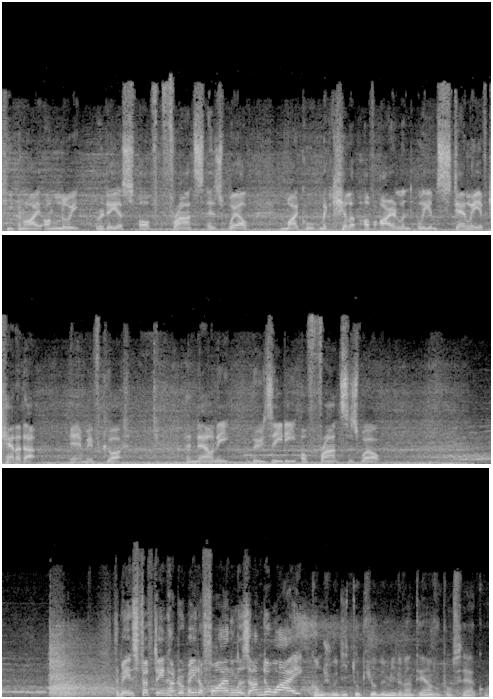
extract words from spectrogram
Keep an eye on Louis Rodius of France as well. Michael McKillop of Ireland. Liam Stanley of Canada. And we've got Hanauni Bouzidi of France as well. The men's 1500 meter final is underway. Quand je vous dis Tokyo 2021, vous pensez à quoi?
